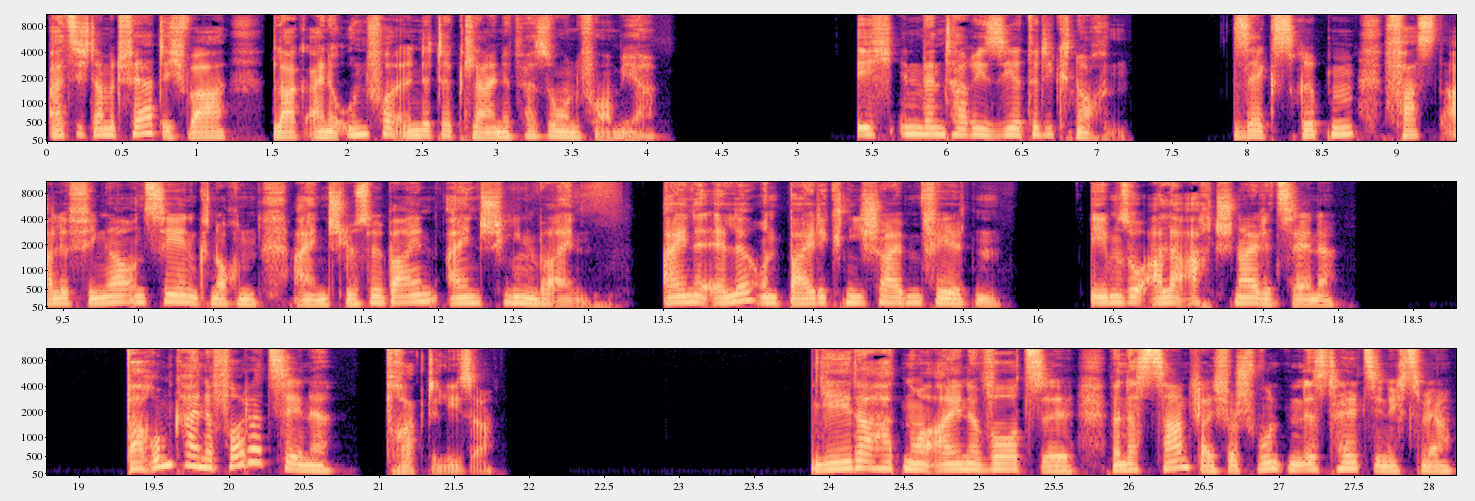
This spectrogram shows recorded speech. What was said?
Als ich damit fertig war, lag eine unvollendete kleine Person vor mir. Ich inventarisierte die Knochen sechs Rippen, fast alle Finger und Zehenknochen, ein Schlüsselbein, ein Schienbein. Eine Elle und beide Kniescheiben fehlten. Ebenso alle acht Schneidezähne. Warum keine Vorderzähne? fragte Lisa. Jeder hat nur eine Wurzel. Wenn das Zahnfleisch verschwunden ist, hält sie nichts mehr.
